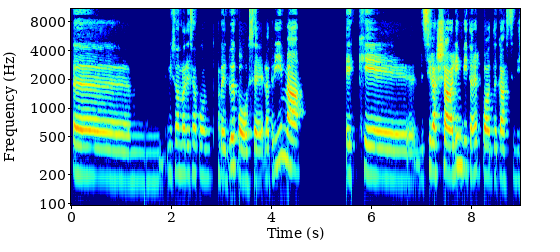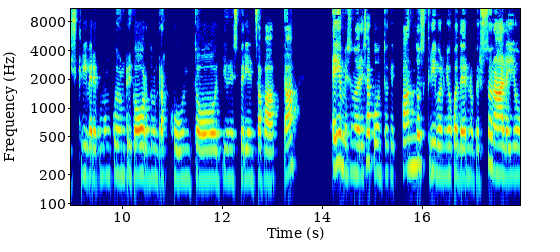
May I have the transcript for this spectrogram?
ehm, mi sono resa conto di due cose. La prima è che si lasciava l'invito nel podcast di scrivere comunque un ricordo, un racconto di un'esperienza fatta. E io mi sono resa conto che quando scrivo il mio quaderno personale, io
